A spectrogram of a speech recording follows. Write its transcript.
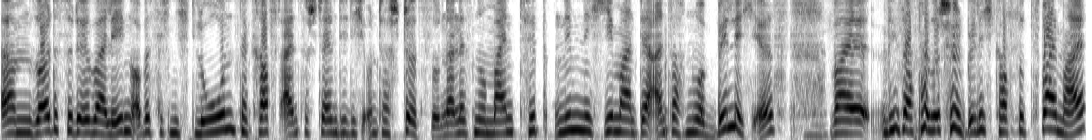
ähm, solltest du dir überlegen, ob es sich nicht lohnt, eine Kraft einzustellen, die dich unterstützt. Und dann ist nur mein Tipp, nimm nicht jemand, der einfach nur billig ist, weil, wie sagt man so schön, billig kaufst du zweimal,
